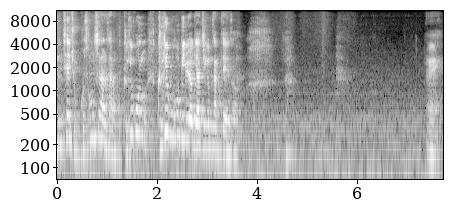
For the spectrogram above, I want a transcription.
근태 좋고 성실한 사람들. 그게 고 그게 고급 인력이야 지금 상태에서. 예.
